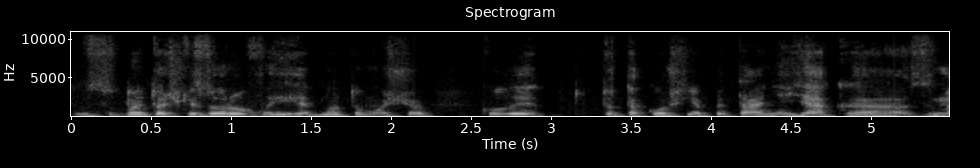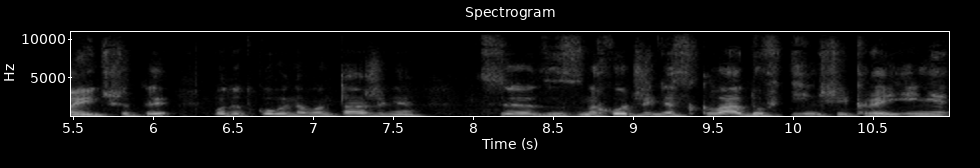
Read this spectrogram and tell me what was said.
з одної точки зору вигідно, тому що коли тут також є питання, як е, зменшити податкове навантаження, це знаходження складу в іншій країні,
